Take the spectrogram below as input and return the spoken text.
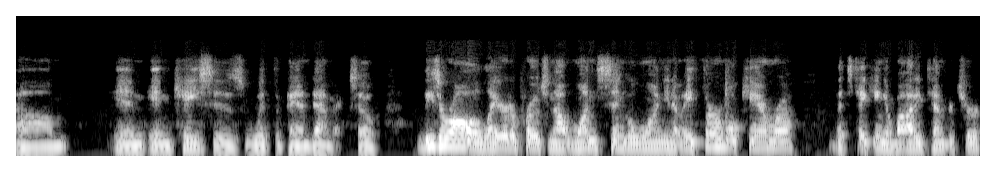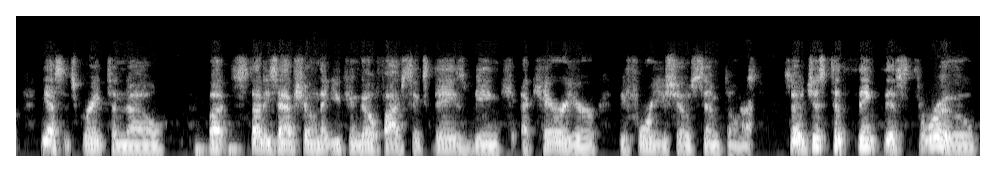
um, in in cases with the pandemic. So these are all a layered approach not one single one. You know a thermal camera that's taking a body temperature yes it's great to know but studies have shown that you can go five six days being a carrier before you show symptoms. So just to think this through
